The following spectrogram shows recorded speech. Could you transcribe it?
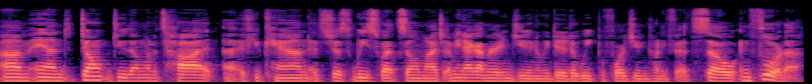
um, and don't do them when it's hot uh, if you can. It's just we sweat so much. I mean, I got married in June and we did it a week before June 25th. So in Florida.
